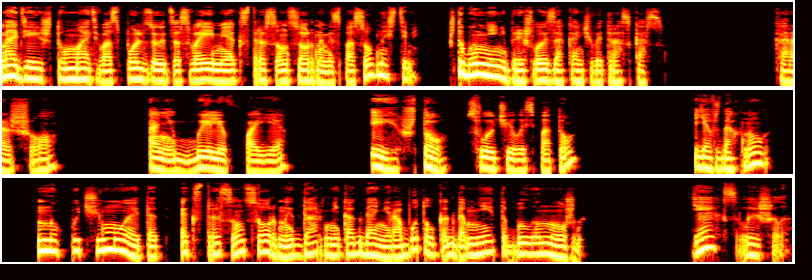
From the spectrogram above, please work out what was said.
надеясь, что мать воспользуется своими экстрасенсорными способностями, чтобы мне не пришлось заканчивать рассказ. Хорошо. Они были в фойе. И что случилось потом? Я вздохнула но почему этот экстрасенсорный дар никогда не работал, когда мне это было нужно? Я их слышала.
